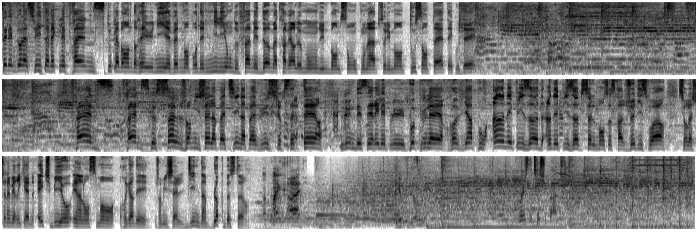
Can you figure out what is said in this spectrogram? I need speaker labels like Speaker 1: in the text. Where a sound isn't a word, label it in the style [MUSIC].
Speaker 1: C'est l'hebdo la suite avec les Friends, toute la bande réunie, événement pour des millions de femmes et d'hommes à travers le monde, une bande son qu'on a absolument tous en tête. Écoutez. Friends, Friends que seul Jean-Michel Apathy n'a pas vu sur cette terre. L'une des séries les plus populaires revient pour un épisode, un épisode seulement. Ce sera jeudi soir sur la chaîne américaine HBO et un lancement, regardez Jean-Michel, digne d'un blockbuster.
Speaker 2: Oh my God.
Speaker 3: Here we go.
Speaker 2: Where's the tissue box?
